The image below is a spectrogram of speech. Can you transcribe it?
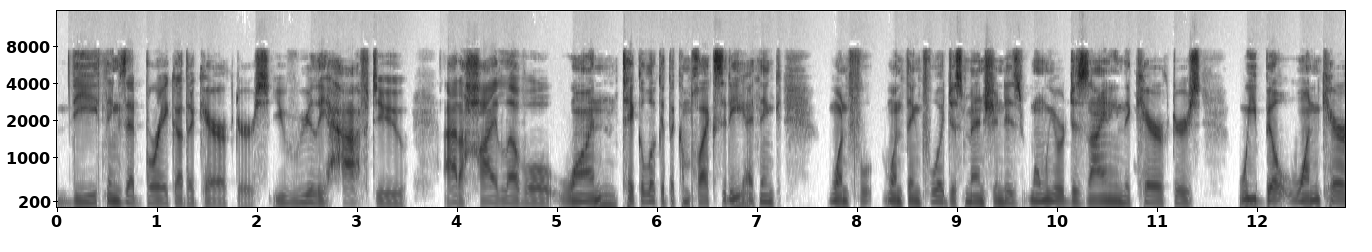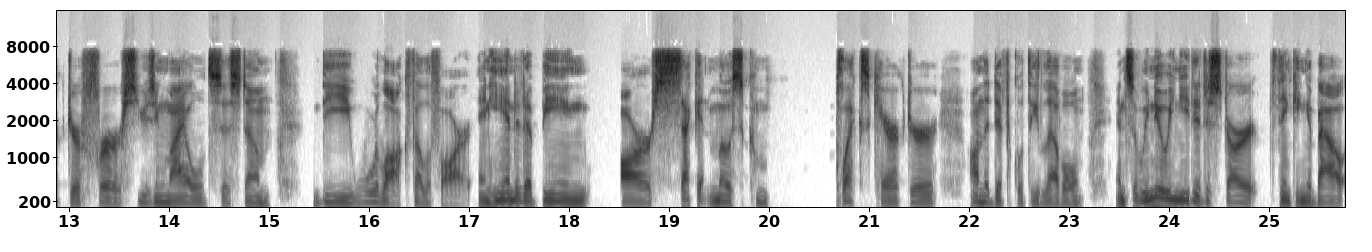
the things that break other characters. You really have to, at a high level, one take a look at the complexity. I think one one thing Floyd just mentioned is when we were designing the characters, we built one character first using my old system, the Warlock Felafar, and he ended up being our second most com- complex character on the difficulty level. And so we knew we needed to start thinking about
